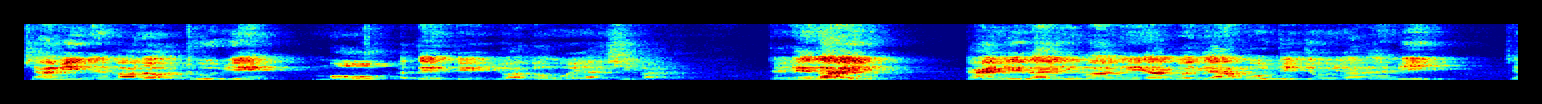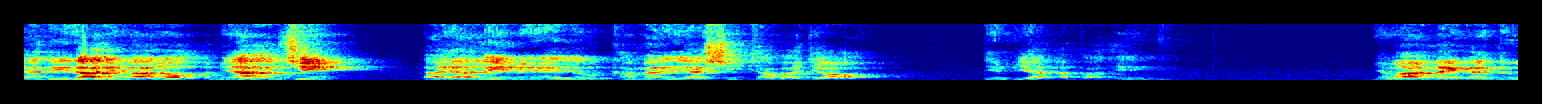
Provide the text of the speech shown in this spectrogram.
ရှမ်းပြည်နယ်မှာတော့အထူးဖြင့်မိုးအသင့်တင့်ရွာသုံးဝယ်ရရှိပါတယ်။တနင်္လာရီတိုင်းဒေသကြီးမှာနေရာကွက်ကြားမိုးချစ်ချုံရွာနေပြီးကြံဒေသတွေမှာတော့အများအပြားဒါရလိမ့်မယ်လို့ခန့်မှန်းရရှိထားပါကြောင်းတင်ပြအပ်ပါတယ်။မြန်မာနိုင်ငံသူ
